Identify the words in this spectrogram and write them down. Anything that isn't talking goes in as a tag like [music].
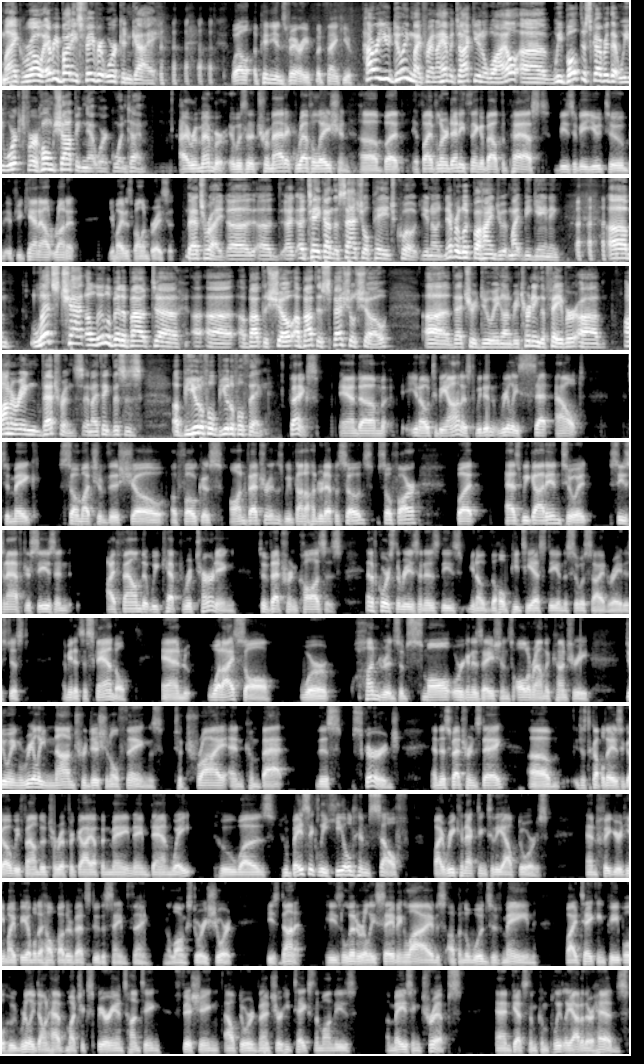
Mike Rowe, everybody's favorite working guy. [laughs] well, opinions vary, but thank you. How are you doing, my friend? I haven't talked to you in a while. Uh, we both discovered that we worked for Home Shopping Network one time. I remember it was a traumatic revelation. Uh, but if I've learned anything about the past vis a vis YouTube, if you can't outrun it, you might as well embrace it. That's right. Uh, uh, a, a, take on the Satchel Paige quote, you know, never look behind you, it might be gaining. [laughs] um, let's chat a little bit about uh, uh, uh, about the show, about this special show that you're doing on returning the favor, honoring veterans, and I think this is a beautiful, beautiful thing. Thanks. And, um, you know, to be honest, we didn't really set out to make so much of this show a focus on veterans. We've done 100 episodes so far. But as we got into it, season after season, I found that we kept returning to veteran causes. And of course, the reason is these, you know, the whole PTSD and the suicide rate is just, I mean, it's a scandal. And what I saw were hundreds of small organizations all around the country doing really non traditional things to try and combat this scourge. And this Veterans Day, um, just a couple days ago, we found a terrific guy up in Maine named Dan Waite, who was who basically healed himself by reconnecting to the outdoors and figured he might be able to help other vets do the same thing. A long story short, he's done it. He's literally saving lives up in the woods of Maine by taking people who really don't have much experience hunting, fishing, outdoor adventure. He takes them on these amazing trips and gets them completely out of their heads.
